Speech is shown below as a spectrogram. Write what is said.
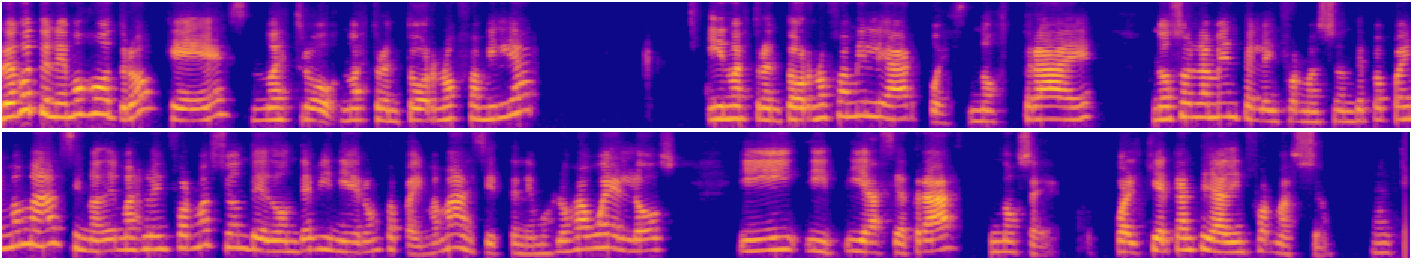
Luego tenemos otro que es nuestro, nuestro entorno familiar. Y nuestro entorno familiar pues nos trae no solamente la información de papá y mamá, sino además la información de dónde vinieron papá y mamá. Es decir, tenemos los abuelos y, y, hacia atrás, no sé, cualquier cantidad de información. ¿ok?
